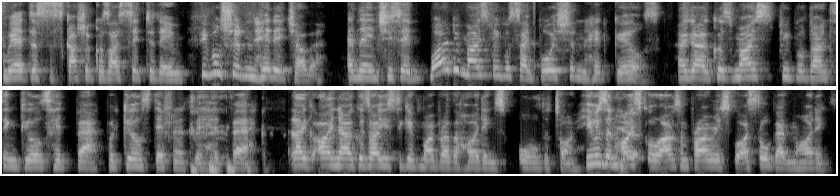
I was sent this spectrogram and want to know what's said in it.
we had this discussion because I said to them, people shouldn't hit each other. And then she said, Why do most people say boys shouldn't hit girls? I go, Because most people don't think girls hit back, but girls definitely hit back. like I know because I used to give my brother hidings all the time. He was in high school, I was in primary school. I still gave him hidings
